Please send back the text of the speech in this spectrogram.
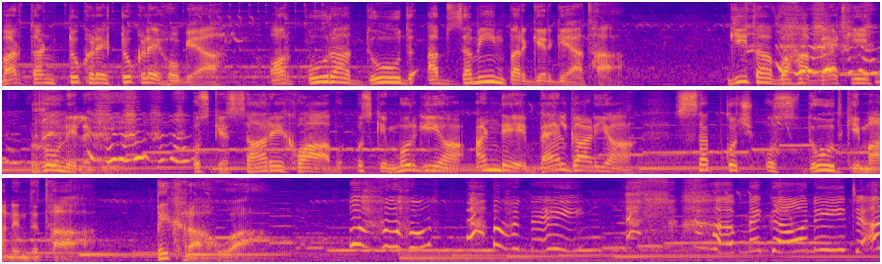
برتن ٹکڑے ٹکڑے ہو گیا اور پورا دودھ اب زمین پر گر گیا تھا۔ گیتا وہاں بیٹھی رونے لگی۔ اس کے سارے خواب اس کی مرغیاں انڈے بیل گاڑیاں سب کچھ اس دودھ کی مانند تھا۔ بکھرا ہوا۔ نہیں اب میں گاؤں نہیں جا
